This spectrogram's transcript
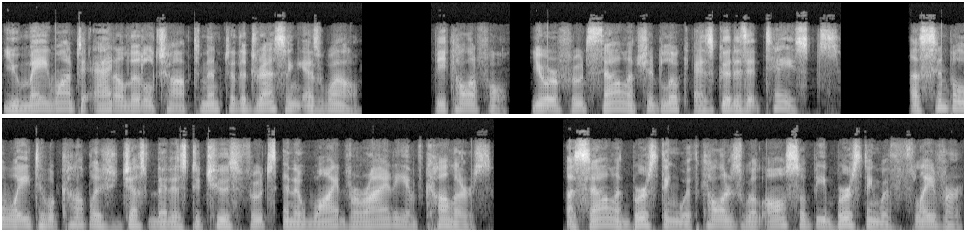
you may want to add a little chopped mint to the dressing as well. Be colorful, your fruit salad should look as good as it tastes. A simple way to accomplish just that is to choose fruits in a wide variety of colors. A salad bursting with colors will also be bursting with flavor.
